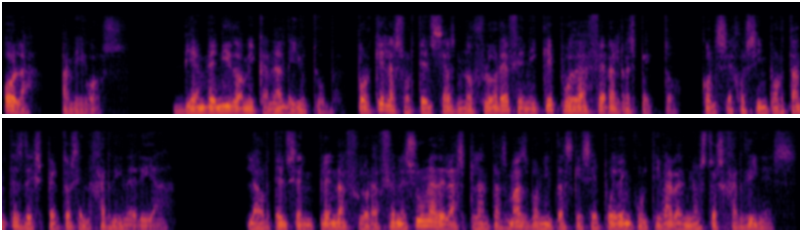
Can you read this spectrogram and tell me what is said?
Hola, amigos. Bienvenido a mi canal de YouTube. ¿Por qué las hortensias no florecen y qué puedo hacer al respecto? Consejos importantes de expertos en jardinería. La hortensia en plena floración es una de las plantas más bonitas que se pueden cultivar en nuestros jardines.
